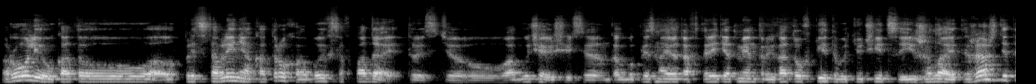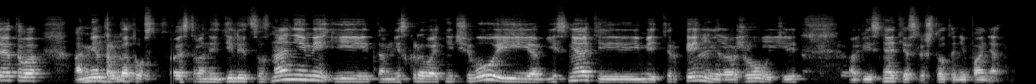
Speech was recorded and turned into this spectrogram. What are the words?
роли, у которых, представления о которых у обоих совпадает. То есть обучающийся как бы признает авторитет ментора и готов впитывать, учиться и желает и жаждет этого, а ментор готов со своей стороны делиться знаниями и там не скрывать ничего, и объяснять, и иметь терпение, и разжевывать, и объяснять, если что-то непонятно.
